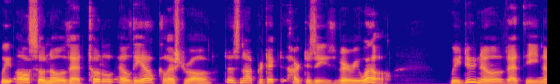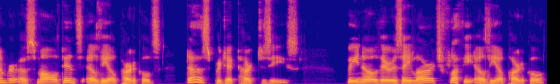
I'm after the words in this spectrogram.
We also know that total LDL cholesterol does not predict heart disease very well. We do know that the number of small dense LDL particles does predict heart disease. We know there is a large fluffy LDL particle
